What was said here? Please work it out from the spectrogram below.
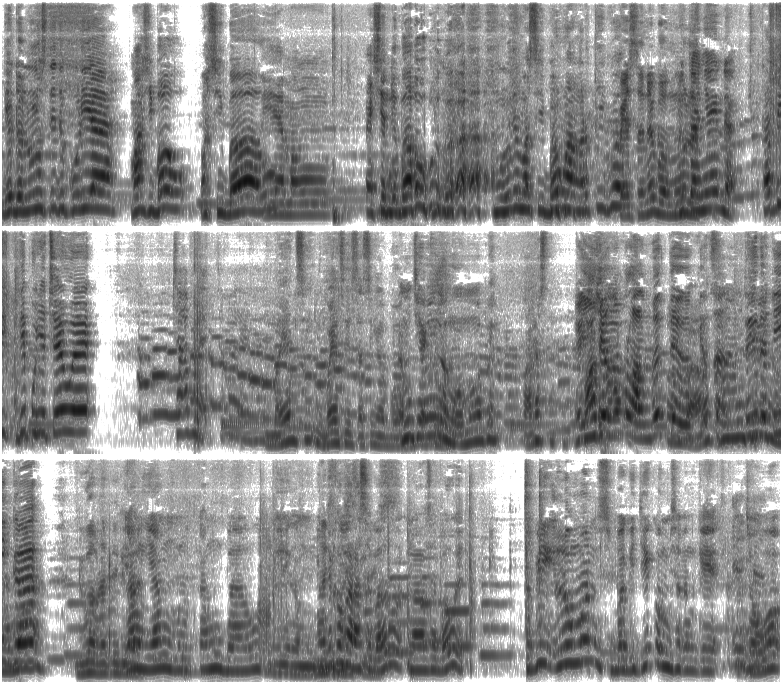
Dia udah lulus dia udah kuliah. Masih bau. Masih bau. Iya emang passion dia bau. Mulutnya masih bau nggak ngerti gua. Passionnya bau lu mulut. tanyain enggak Tapi dia punya cewek. Cakep nggak? Lumayan sih, lumayan sih sih nggak bohong. emang cewek nggak ngomong apa panas. Eh, iya kok pelan banget ya kita. Tapi udah tiga. Dua berarti dia. yang yang mulut kamu bau iya nggak mungkin Tapi kok nggak rasa baru, nggak rasa bau ya? Tapi lu mon sebagai cewek kalau misalkan kayak cowok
